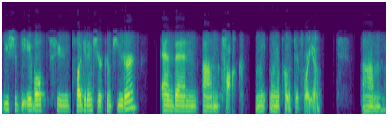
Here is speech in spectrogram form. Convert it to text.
you should be able to plug it into your computer and then um, talk. Let me, let me post it for you. Um,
